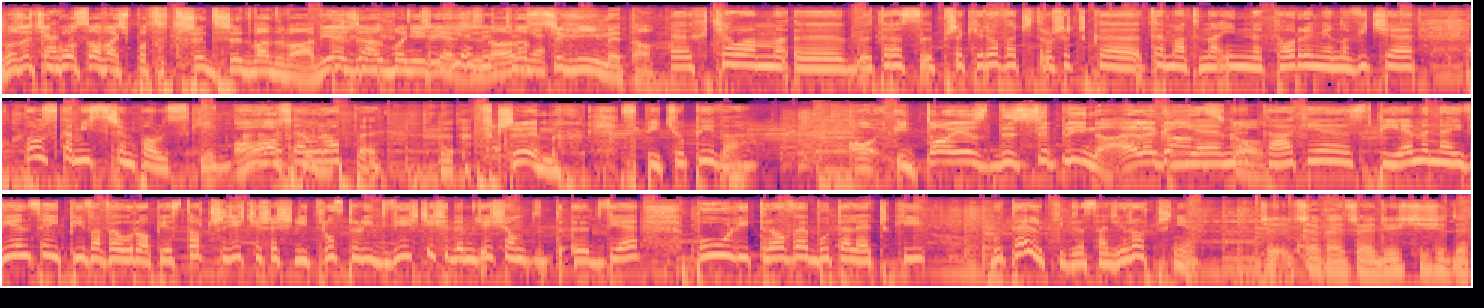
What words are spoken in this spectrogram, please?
Możecie Tak. głosować pod 3322. Wierzy albo nie Czy wierzy, wierzy, no czy nie? rozstrzygnijmy to. E, Chciałam e, teraz przekierować troszeczkę temat na inne tory, mianowicie Polska mistrzem Polski, a O! nawet Europy W czym? w piciu piwa. O, i to jest dyscyplina, elegancko. Pijemy, tak jest, pijemy najwięcej piwa w Europie, 136 litrów, czyli 272 półlitrowe buteleczki, butelki w zasadzie rocznie. Czy, czekaj, czekaj, 207.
